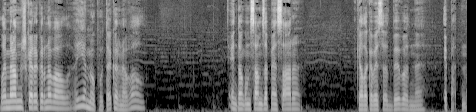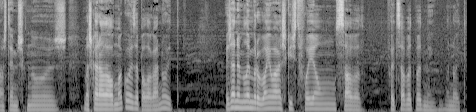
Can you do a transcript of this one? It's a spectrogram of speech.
lembrámos-nos que era carnaval. Aí, meu puto, é carnaval. Então começámos a pensar aquela cabeça de bêbado, né? Epá, nós temos que nos mascarar de alguma coisa para logo à noite. Eu já não me lembro bem, eu acho que isto foi um sábado. Foi de sábado para domingo, à noite.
